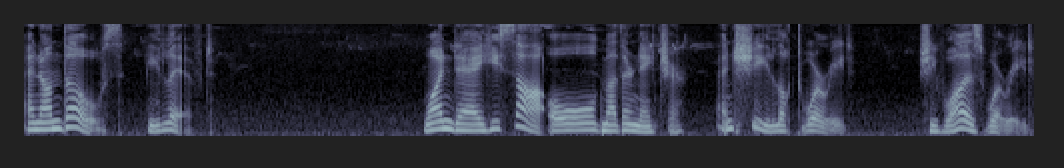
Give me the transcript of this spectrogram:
and on those he lived. One day he saw Old Mother Nature, and she looked worried. She was worried.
